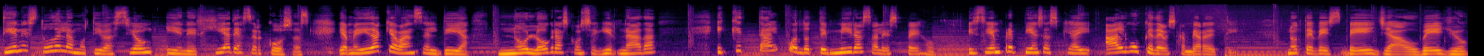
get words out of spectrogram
tienes toda la motivación y energía de hacer cosas y a medida que avanza el día no logras conseguir nada? ¿Y qué tal cuando te miras al espejo y siempre piensas que hay algo que debes cambiar de ti? No te ves bella o bello,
